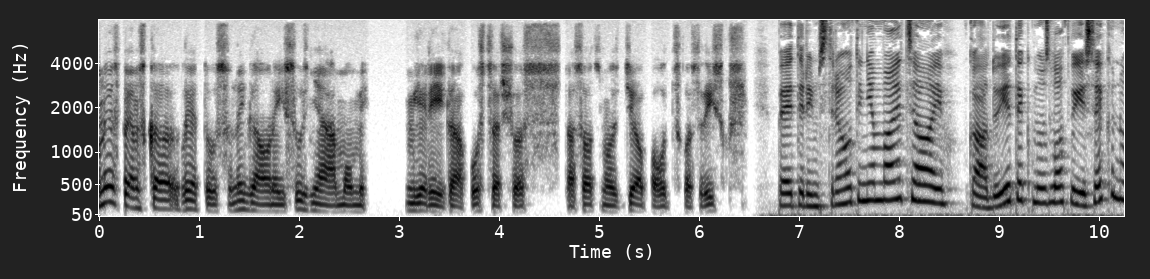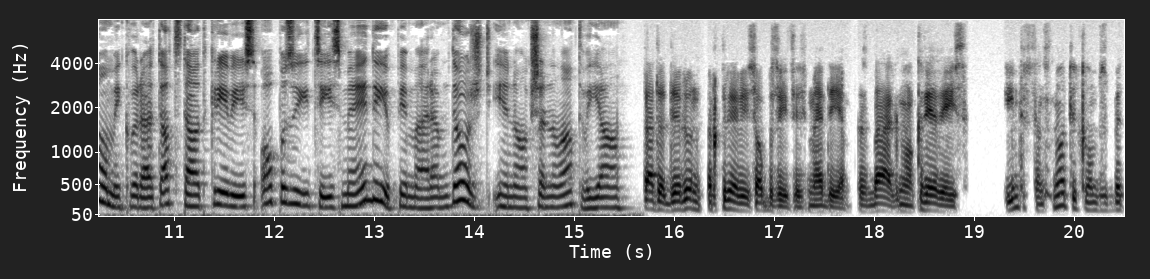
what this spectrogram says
Un iespējams, ka Lietuvas un Igaunijas uzņēmumi mierīgāk uztver šos tā saucamos ģeopolitiskos riskus. Pēterim Strautiņam vaicāju, kādu ietekmi uz Latvijas ekonomiku varētu atstāt Krievijas opozīcijas mēdīju, piemēram, Dožģa ienākšana Latvijā. Tātad ir runa par Krievijas opozīcijas mēdījiem, kas bēg no Krievijas. Interesants notikums, bet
